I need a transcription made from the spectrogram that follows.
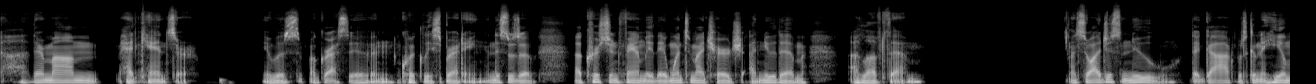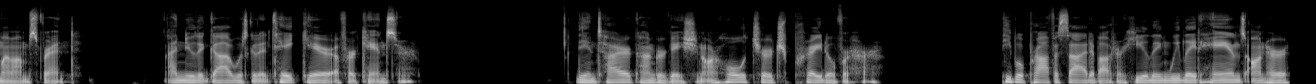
uh, their mom had cancer. It was aggressive and quickly spreading. And this was a, a Christian family. They went to my church. I knew them. I loved them. And so I just knew that God was going to heal my mom's friend. I knew that God was going to take care of her cancer. The entire congregation, our whole church prayed over her. People prophesied about her healing. We laid hands on her.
